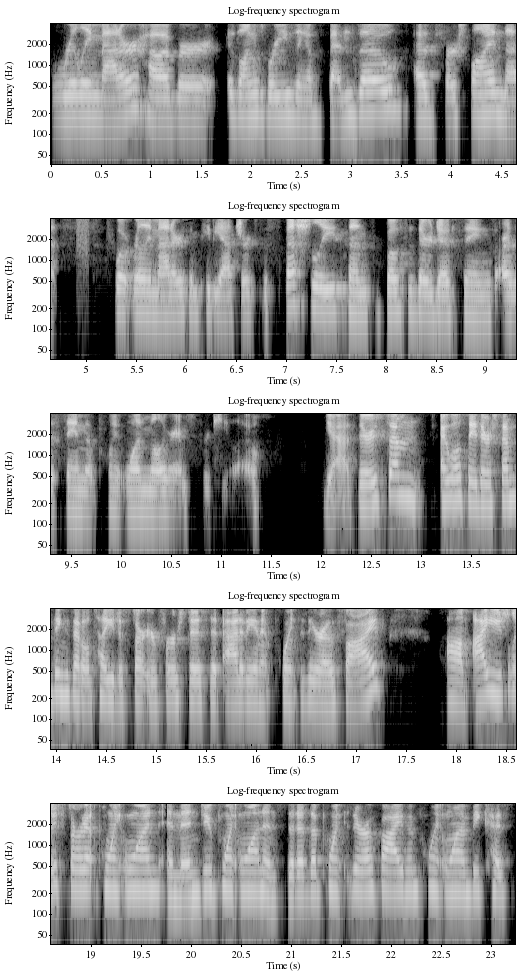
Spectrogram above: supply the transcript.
really matter. However, as long as we're using a benzo as first line, that's what really matters in pediatrics, especially since both of their dosings are the same at 0.1 milligrams per kilo. Yeah, there's some, I will say there's some things that'll tell you to start your first dose of Ativan at 0.05. Um, I usually start at 0.1 and then do 0.1 instead of the 0.05 and 0.1 because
